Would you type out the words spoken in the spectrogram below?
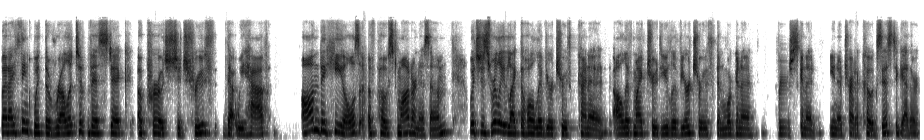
But I think with the relativistic approach to truth that we have, on the heels of postmodernism, which is really like the whole live your truth kind of I'll live my truth, you live your truth, and we're gonna we're just gonna, you know, try to coexist together.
